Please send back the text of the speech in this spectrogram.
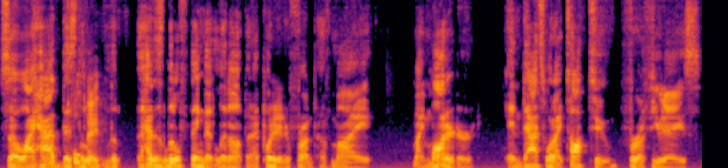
so i had this Okay. little, little i had this little thing that lit up and i put it in front of my my monitor and that's what i talked to for a few days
